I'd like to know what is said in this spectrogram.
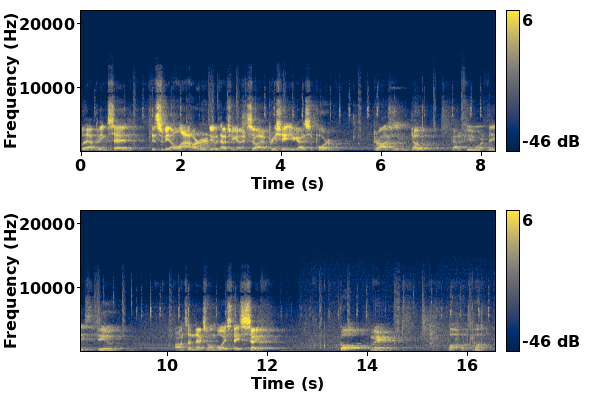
with that being said, this would be a lot harder to do without you guys. So I appreciate you guys' support. Garage is looking dope. Got a few more things to do. On to the next one, boys. Stay safe. Cole, come here. Oh, oh, oh.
